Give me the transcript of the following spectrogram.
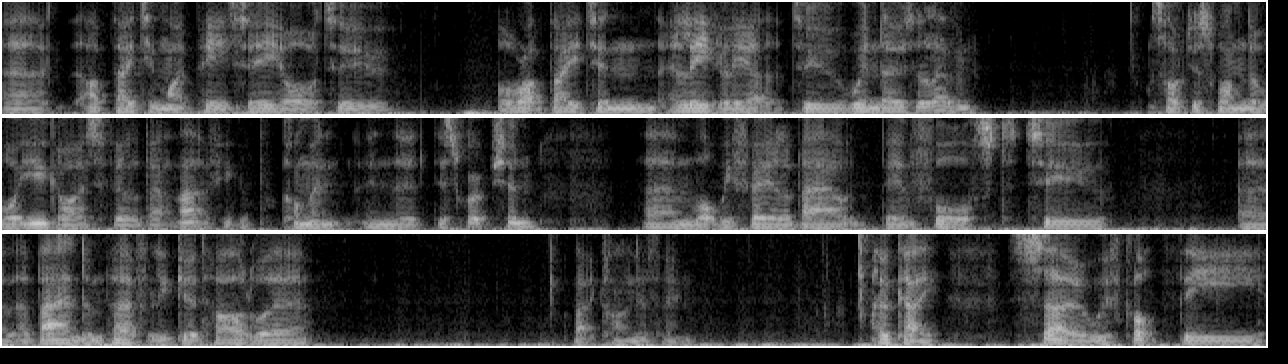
uh, updating my PC or to or updating illegally to Windows 11 so I just wonder what you guys feel about that. If you could comment in the description um, what we feel about being forced to uh, abandon perfectly good hardware that kind of thing Okay, so we've got the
